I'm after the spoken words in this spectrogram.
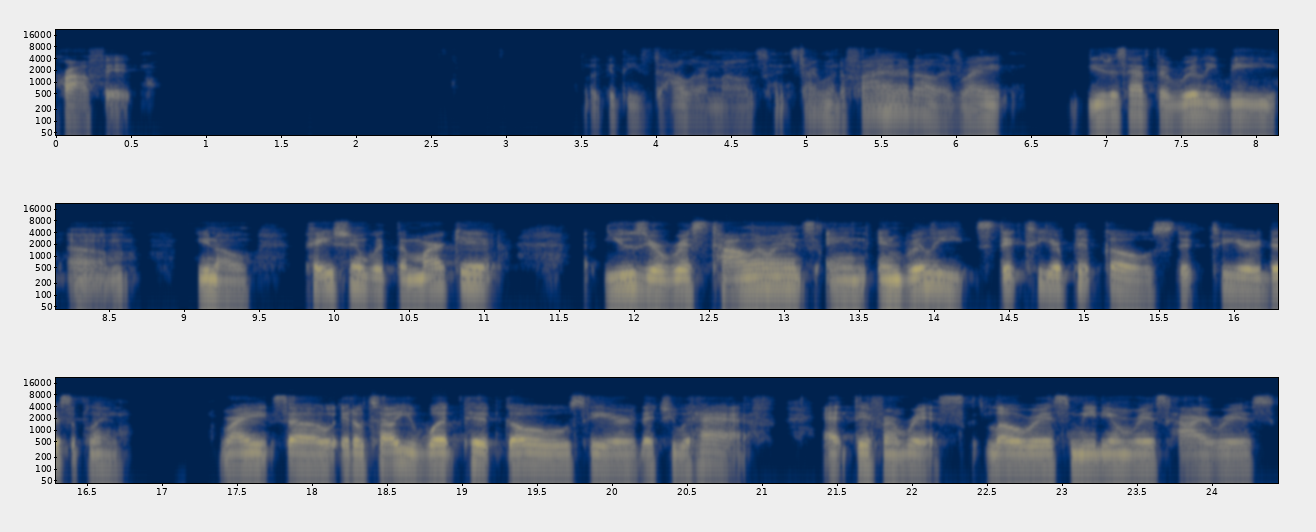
profit. Look at these dollar amounts. It's starting with the $500, right? You just have to really be, um, you know, patient with the market use your risk tolerance and and really stick to your pip goals stick to your discipline right? So it'll tell you what pip goals here that you would have at different risks low risk medium risk high risk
